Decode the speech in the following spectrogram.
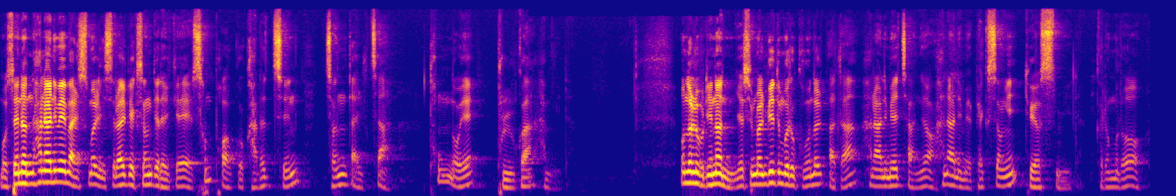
모세는 하나님의 말씀을 이스라엘 백성들에게 선포하고 가르친 전달자, 통로에 불과합니다. 오늘 우리는 예수님을 믿음으로 구원을 받아 하나님의 자녀, 하나님의 백성이 되었습니다. 그러므로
